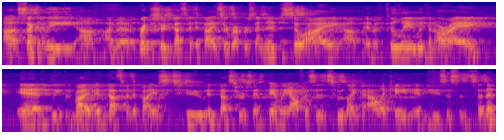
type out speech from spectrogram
Uh, secondly, um, I'm a registered investment advisor representative, so I um, am affiliated with an RIA and we provide investment advice to investors and family offices who would like to allocate and use this incentive.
